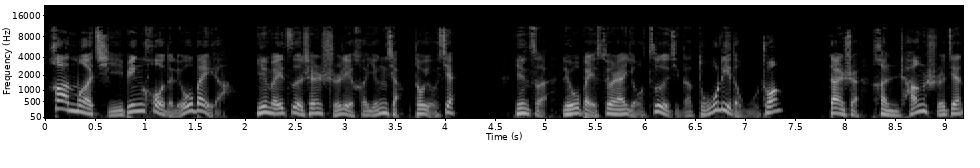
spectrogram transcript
汉末起兵后的刘备啊，因为自身实力和影响都有限，因此刘备虽然有自己的独立的武装，但是很长时间。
